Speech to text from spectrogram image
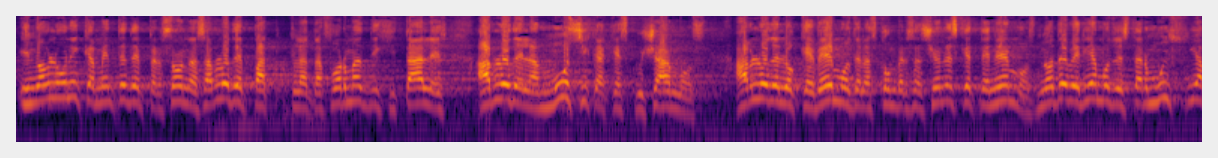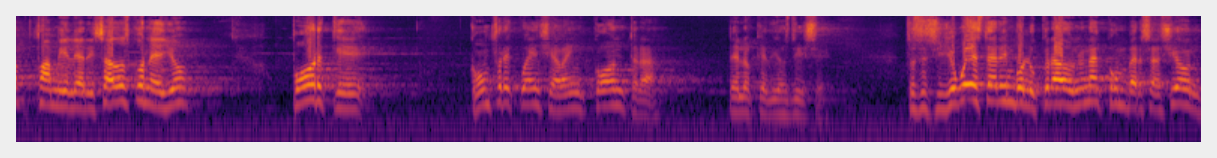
Y no hablo únicamente de personas, hablo de plataformas digitales, hablo de la música que escuchamos, hablo de lo que vemos, de las conversaciones que tenemos. No deberíamos de estar muy familiarizados con ello porque con frecuencia va en contra de lo que Dios dice. Entonces, si yo voy a estar involucrado en una conversación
